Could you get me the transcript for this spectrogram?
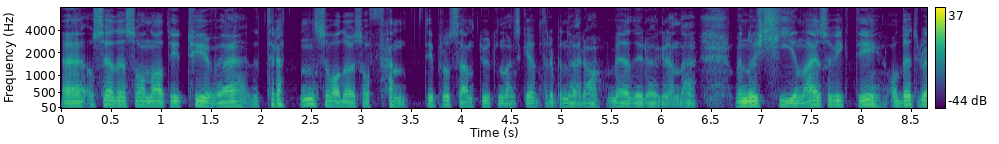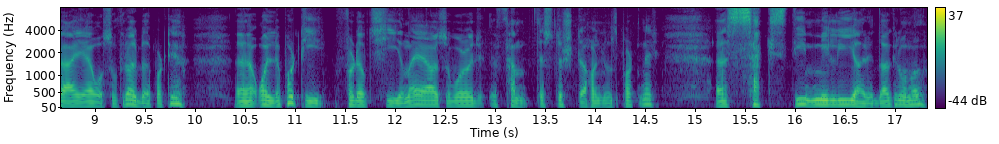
Eh, og så er det sånn at I 2013 så var det altså 50% utenlandske entreprenører med de rød-grønne. Men når Kina er så viktig, og det tror jeg er også for Arbeiderpartiet, eh, alle partier, at Kina er altså vår femte største handelspartner. 60 eh, milliarder kroner.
